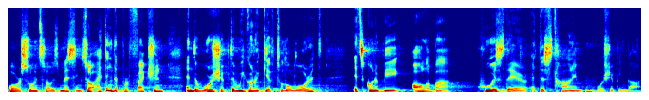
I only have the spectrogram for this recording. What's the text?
or so and so is missing. So I think the perfection and the worship that we're going to give to the Lord, it's going to be all about who is there at this time worshiping God.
